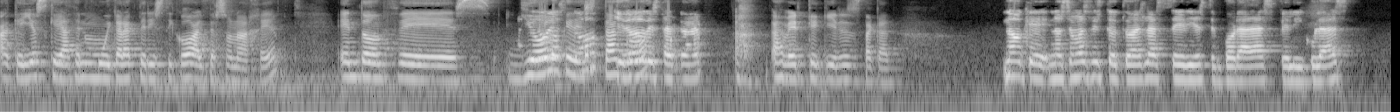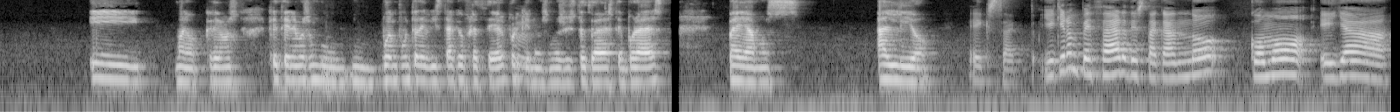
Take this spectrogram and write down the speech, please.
aquellos que hacen muy característico al personaje. Entonces, yo lo que destaco... Quiero destacar... A ver, ¿qué quieres destacar? No, que nos hemos visto todas las series, temporadas, películas y bueno, creemos que tenemos un, buen punto de vista que ofrecer porque mm. nos hemos visto todas las temporadas. Vayamos al lío. Exacto. Yo quiero empezar destacando cómo ella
